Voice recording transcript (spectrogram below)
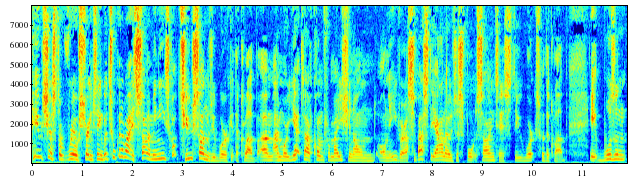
it was just a real strange thing. But talking about his son, I mean, he's got two sons who work at the club, um, and we're yet to have confirmation on on either. Uh, Sebastiano's a sports scientist who works for the club. It wasn't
